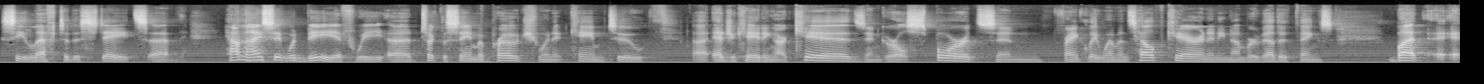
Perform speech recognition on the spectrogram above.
see left to the states. Uh, how nice it would be if we uh, took the same approach when it came to uh, educating our kids and girls' sports and, frankly, women's health care and any number of other things. But I-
